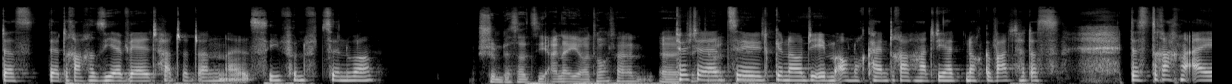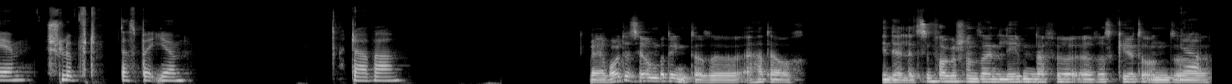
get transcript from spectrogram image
dass der Drache sie erwählt hatte, dann als sie 15 war. Stimmt, das hat sie einer ihrer Tochter, äh, Töchter erzählt, erzählt, genau, die eben auch noch keinen Drachen hatte, die halt noch gewartet hat, dass das Drachenei schlüpft, das bei ihr da war. Er wollte es ja unbedingt. Also er hatte auch in der letzten Folge schon sein Leben dafür äh, riskiert und äh, ja. äh,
